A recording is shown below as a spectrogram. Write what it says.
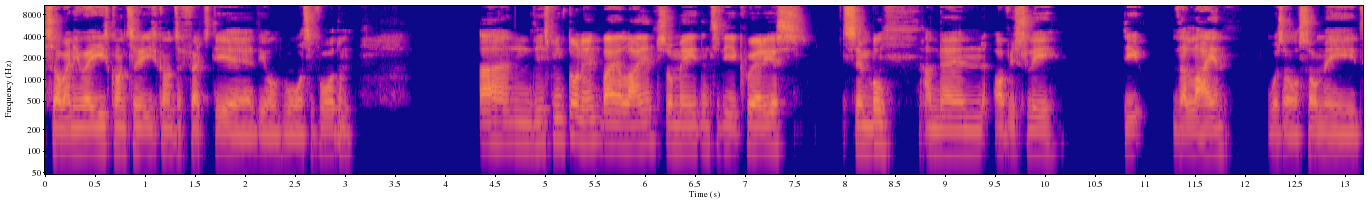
So anyway, he's gone to he's gone to fetch the uh, the old water for them. And he's been done in by a lion, so made into the Aquarius symbol, and then obviously the the lion was also made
